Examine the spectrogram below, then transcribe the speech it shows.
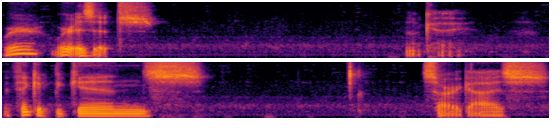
Where where is it? Okay. I think it begins Sorry guys.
